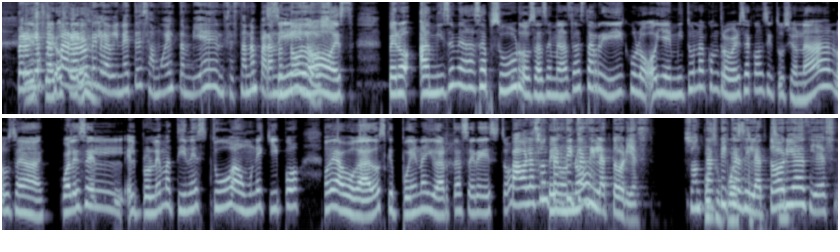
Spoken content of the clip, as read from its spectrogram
Pero ya se ampararon del gabinete de Samuel también, se están amparando sí, todos. No, es, pero a mí se me hace absurdo, o sea, se me hace hasta ridículo. Oye, emite una controversia constitucional, o sea, ¿cuál es el, el problema? ¿Tienes tú a un equipo de abogados que pueden ayudarte a hacer esto? Paola, son tácticas dilatorias. Son tácticas dilatorias y es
